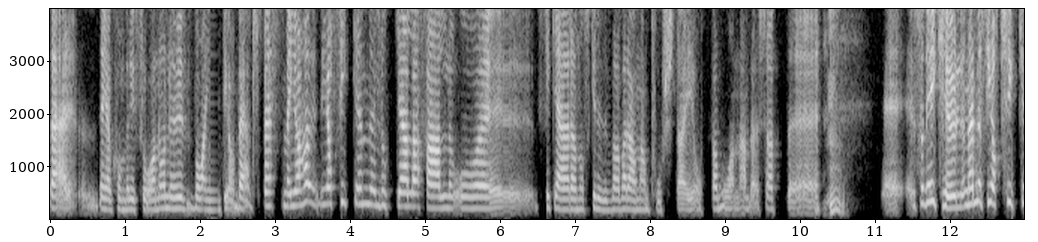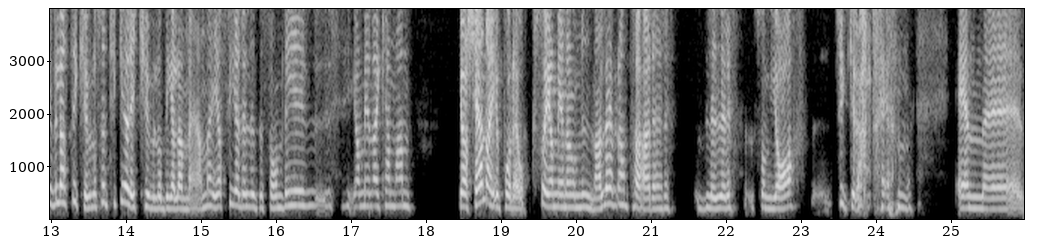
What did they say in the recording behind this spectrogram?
där, där jag kommer ifrån och nu var inte jag världsbäst men jag, jag fick en lucka i alla fall och eh, fick äran att skriva varannan torsdag i åtta månader så att mm Eh, så det är kul. Nej, men så jag tycker väl att det är kul och sen tycker jag det är kul att dela med mig. Jag ser det lite som, det är, jag menar kan man, jag tjänar ju på det också. Jag menar om mina leverantörer blir som jag tycker att en, en eh,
